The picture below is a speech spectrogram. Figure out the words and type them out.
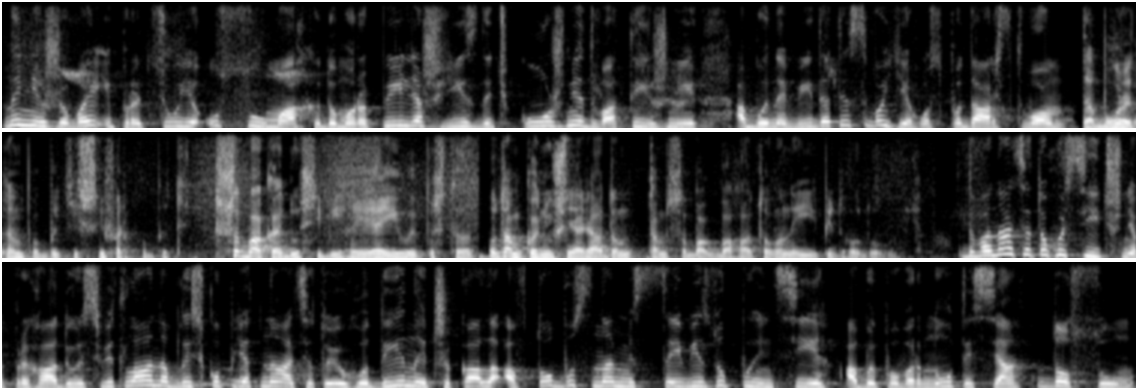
Нині живе і працює у Сумах. До Миропілля ж їздить кожні два тижні, аби навідати своє господарство. Забори там побиті, шифер побитий. Собака й досі бігає, я її випустила. Ну там конюшня рядом, там собак багато, вони її підгодовують. 12 січня, пригадує Світлана, близько 15-ї години чекала автобус на місцевій зупинці, аби повернутися до Сум.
